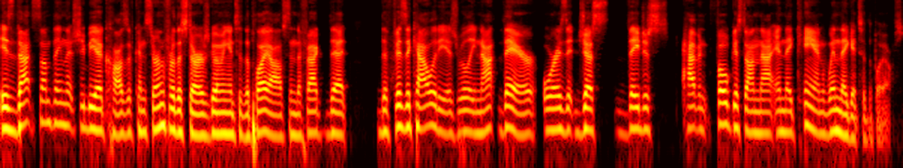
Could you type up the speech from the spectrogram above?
Is that something that should be a cause of concern for the Stars going into the playoffs? And the fact that the physicality is really not there, or is it just they just haven't focused on that and they can when they get to the playoffs?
